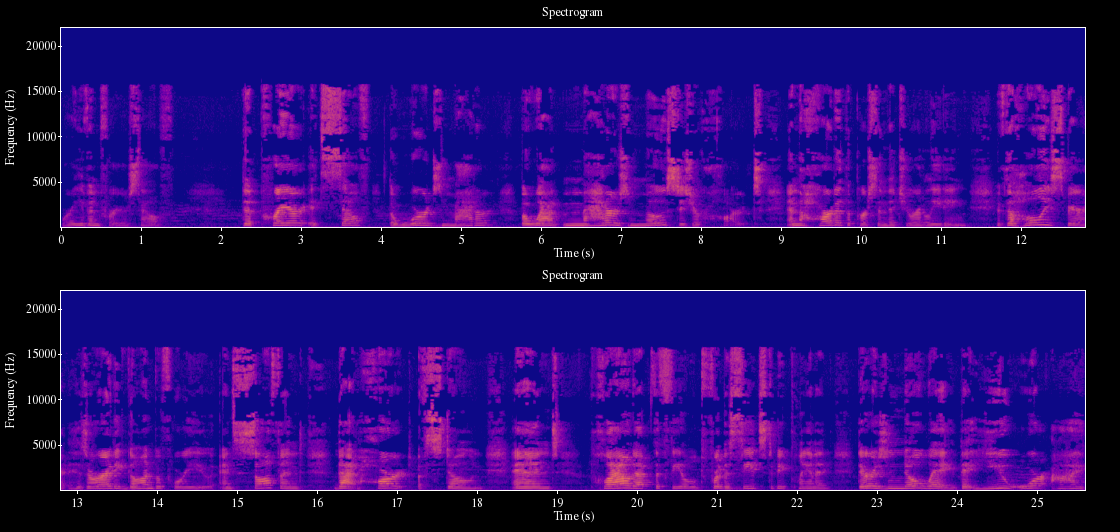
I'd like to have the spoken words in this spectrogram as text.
or even for yourself. The prayer itself, the words matter, but what matters most is your heart and the heart of the person that you are leading. If the Holy Spirit has already gone before you and softened that heart of stone and plowed up the field for the seeds to be planted, there is no way that you or I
